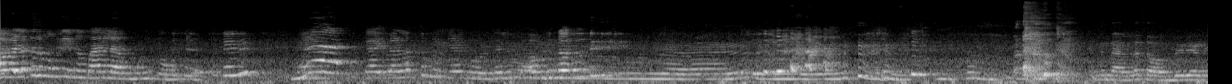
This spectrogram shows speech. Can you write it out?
ആ വെള്ളത്തിൽ മുങ്ങി ഇന്ന് മുങ്ങിക്കോ മുങ്ങി ഗൈ- വെള്ളത്തിൽ മുങ്ങിയാൽ എന്റെ നല്ല സൗന്ദര്യമാണ്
